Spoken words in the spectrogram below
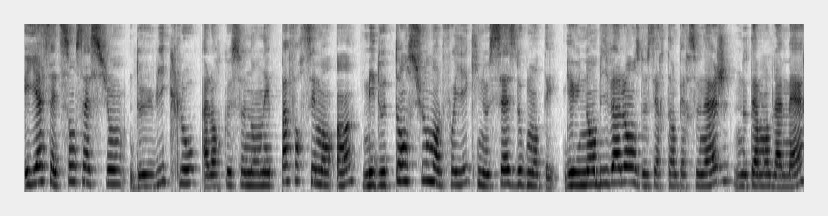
Et il y a cette sensation de huis clos, alors que ce n'en est pas forcément un, mais de tension dans le foyer qui ne cesse d'augmenter. Il y a une ambivalence de certains personnages, notamment de la mère,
